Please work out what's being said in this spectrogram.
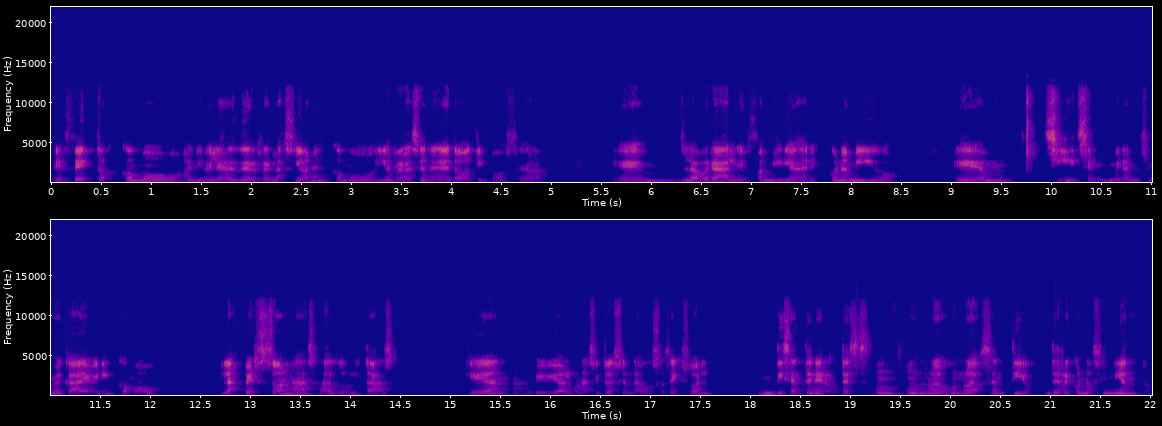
efectos como a niveles de relaciones como, y en relaciones de todo tipo, o sea, em, laborales, familiares, con amigos. Em, sí, se, mira, se me acaba de venir como las personas adultas que han vivido alguna situación de abuso sexual dicen tener un, un, nuevo, un nuevo, sentido de reconocimiento.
